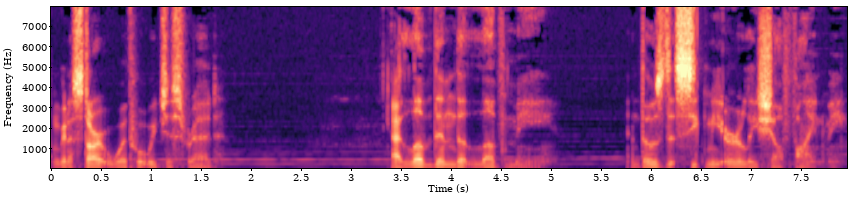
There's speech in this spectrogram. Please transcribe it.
I'm going to start with what we just read. I love them that love me, and those that seek me early shall find me.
